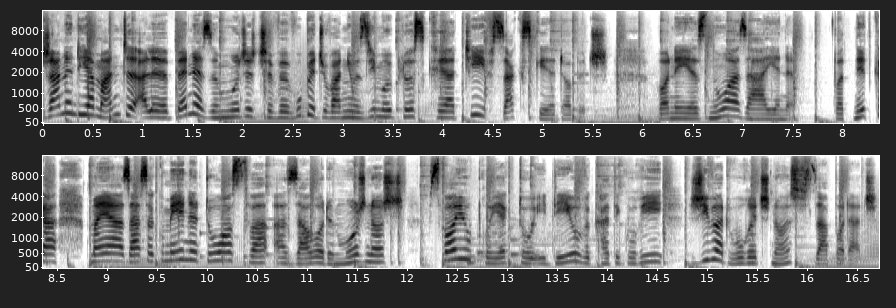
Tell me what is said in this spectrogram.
Żadne diamanty, ale penezy możecie w wubedżowaniu Zimul Plus Kreativ Sakskie dobyć. One je znowa zajene. Podnitka maja zasa gmejne a zawody możność swoją projektu ideju w kategorii Život zapodać.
